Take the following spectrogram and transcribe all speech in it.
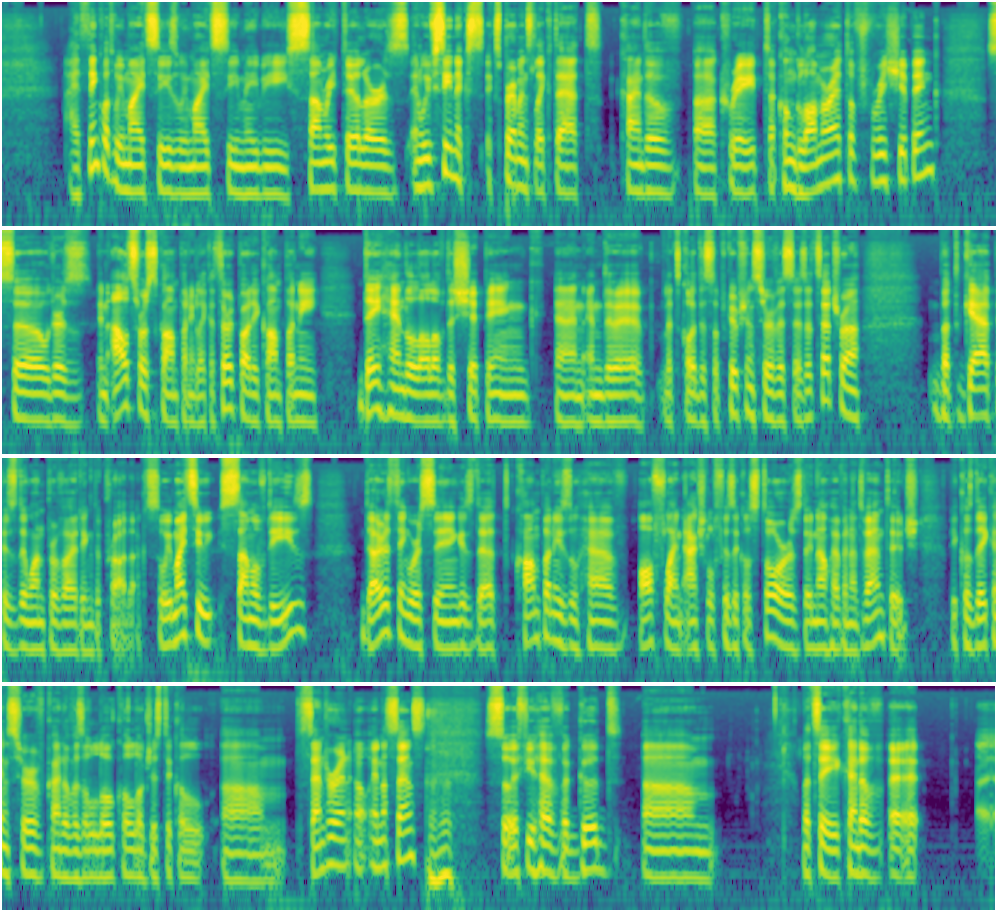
I think what we might see is we might see maybe some retailers, and we've seen ex- experiments like that kind of uh, create a conglomerate of free shipping. So there's an outsourced company, like a third party company, they handle all of the shipping and, and the, let's call it the subscription services, etc but Gap is the one providing the product. So we might see some of these. The other thing we're seeing is that companies who have offline actual physical stores, they now have an advantage because they can serve kind of as a local logistical um, center in, in, a sense. Mm-hmm. So if you have a good, um, let's say, kind of a, a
